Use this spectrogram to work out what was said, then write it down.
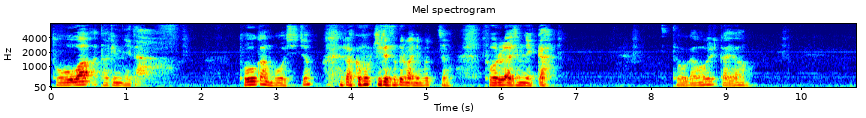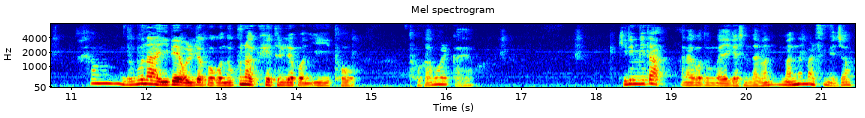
도와 덕입니다. 도가 무엇이죠? 라고 길에서들 많이 묻죠. 도를 아십니까? 도가 뭘까요? 참 누구나 입에 올려보고 누구나 귀에 들려본 이 도. 도가 뭘까요? 길입니다. 라고 누군가 얘기하신다면 맞는 말씀이죠.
